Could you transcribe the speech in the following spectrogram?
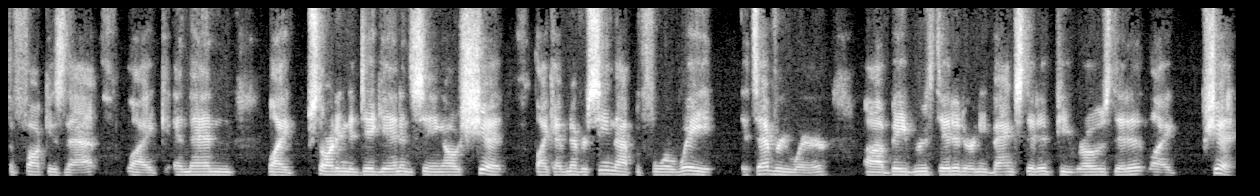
the fuck is that? Like, and then like starting to dig in and seeing, oh shit, like I've never seen that before. Wait, it's everywhere. Uh, Babe Ruth did it, Ernie Banks did it, Pete Rose did it. Like shit.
